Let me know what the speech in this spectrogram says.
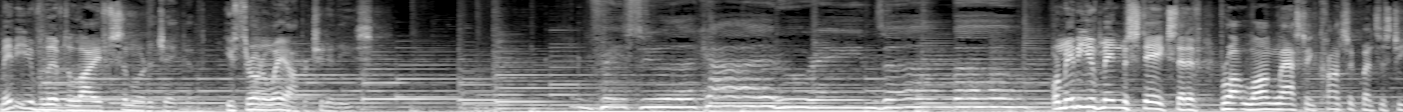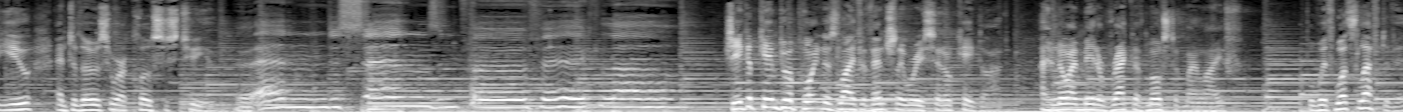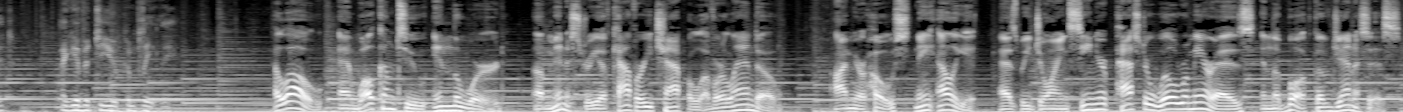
Maybe you've lived a life similar to Jacob. You've thrown away opportunities. Or maybe you've made mistakes that have brought long lasting consequences to you and to those who are closest to you. And descends in perfect love. Jacob came to a point in his life eventually where he said, Okay, God, I know I've made a wreck of most of my life, but with what's left of it, I give it to you completely. Hello, and welcome to In the Word, a ministry of Calvary Chapel of Orlando. I'm your host, Nate Elliott, as we join Senior Pastor Will Ramirez in the book of Genesis.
